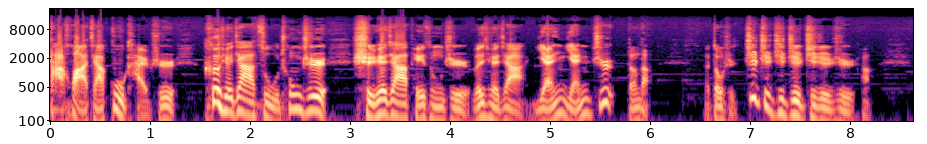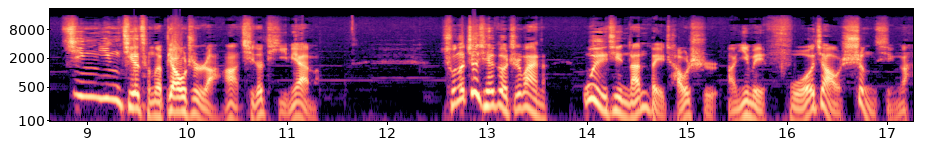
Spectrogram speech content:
大画家顾恺之、科学家祖冲之、史学家裴松之、文学家颜延之等等，那都是之之之之之之之啊，精英阶层的标志啊啊，起的体面嘛。除了这些个之外呢，魏晋南北朝时啊，因为佛教盛行啊，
